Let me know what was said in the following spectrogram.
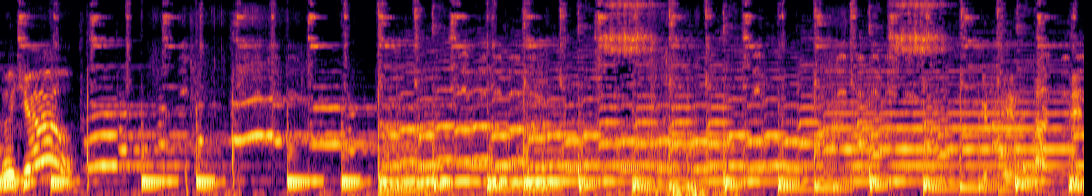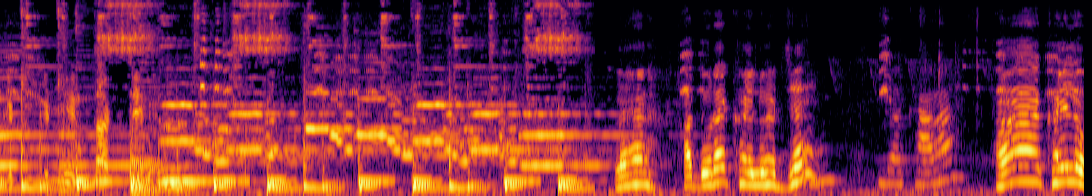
તો Geten આ દોરા ખાઈ લો જાય. ખાવા? હા ખાઈ લો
